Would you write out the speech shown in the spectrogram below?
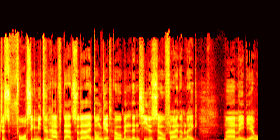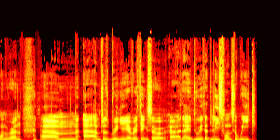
just forcing me to have that, so that I don't get home and then see the sofa and I'm like eh, maybe I won't run. Um, I, am just bringing everything so uh, that I do it at least once a week.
